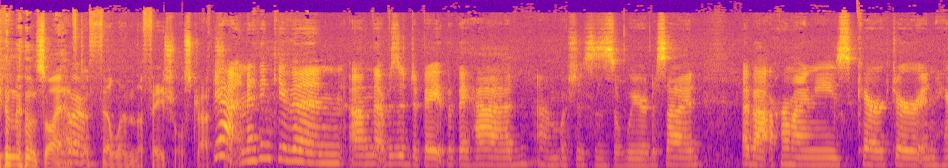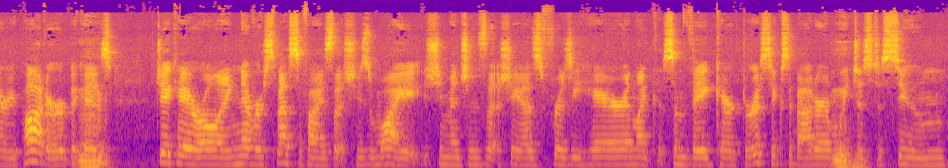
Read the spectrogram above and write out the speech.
You know, so I have to fill in the facial structure. Yeah, and I think even um, that was a debate that they had, um, which this is a weird aside, about Hermione's character in Harry Potter because J.K. Rowling never specifies that she's white. She mentions that she has frizzy hair and like some vague characteristics about her, and we just assume.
